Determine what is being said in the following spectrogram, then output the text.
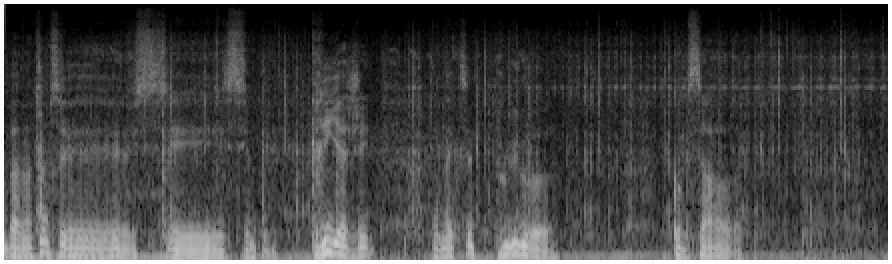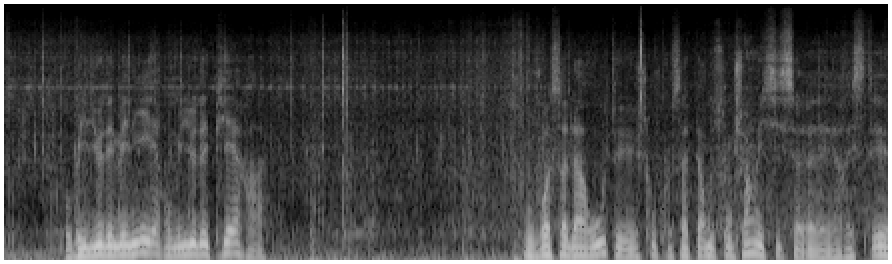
bah, maintenant c'est grillagé. On n'accède plus comme ça au milieu des menhirs, au milieu des pierres. On voit ça de la route et je trouve que ça perd de son charme. Ici, ça est resté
